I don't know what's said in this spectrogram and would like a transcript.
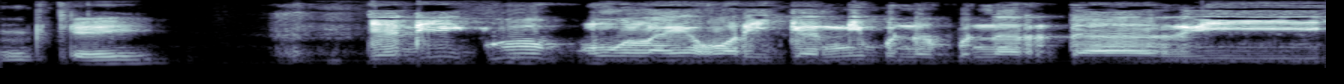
Oke jadi gue mulai ini bener-bener dari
